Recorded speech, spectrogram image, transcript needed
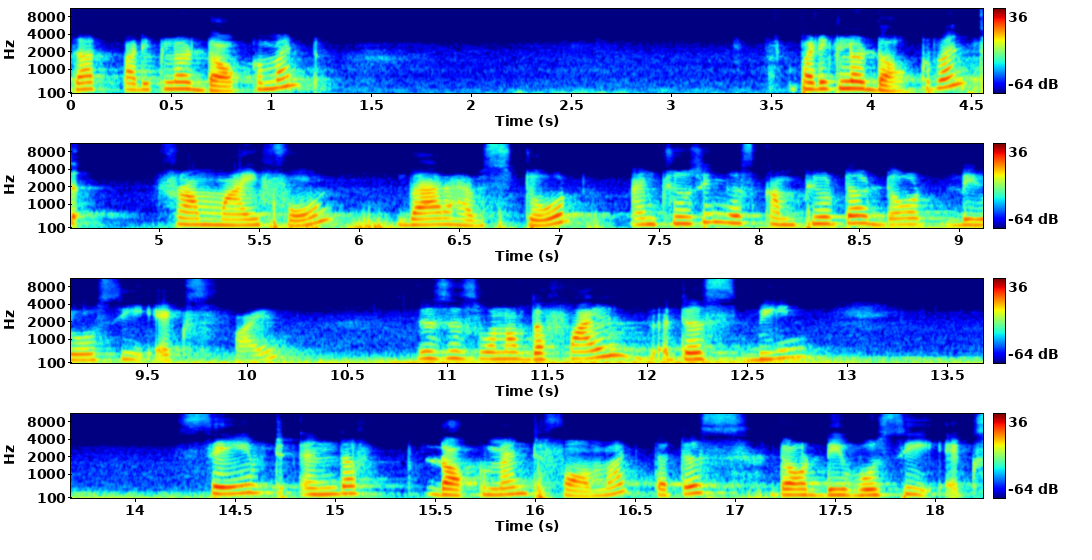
that particular document particular document from my phone where I have stored. I'm choosing this computer.docx file. This is one of the files that has been saved in the document format that is .docx.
